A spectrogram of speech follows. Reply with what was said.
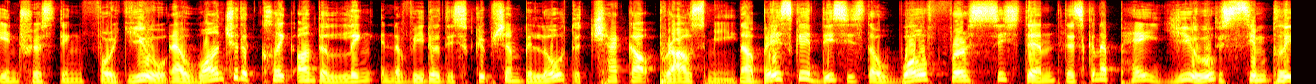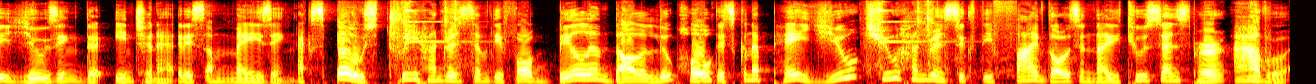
interesting for you? And I want you to click on the link in the video description below to check out Browse Me. Now basically this is the world first system that's gonna pay you to simply using the internet. It is amazing. Expose 374 billion dollar loophole that's gonna pay you $265.92 per hour.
